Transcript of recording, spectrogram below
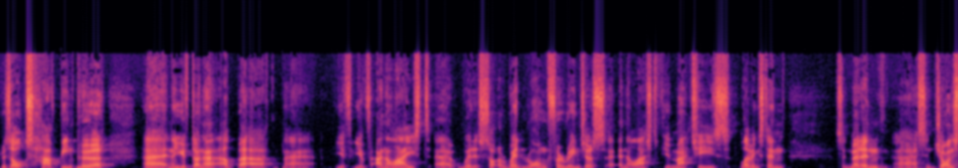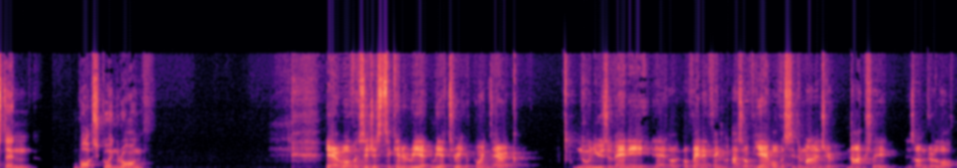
results have been poor. Uh, now you've done a, a bit of uh, you've you've analysed uh, where it sort of went wrong for Rangers in the last few matches. Livingston, St Mirren, uh, St Johnstone. What's going wrong? Yeah, well, obviously, just to kind of re- reiterate your point, Derek. No news of any uh, of anything as of yet. Obviously, the manager naturally is under a lot of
